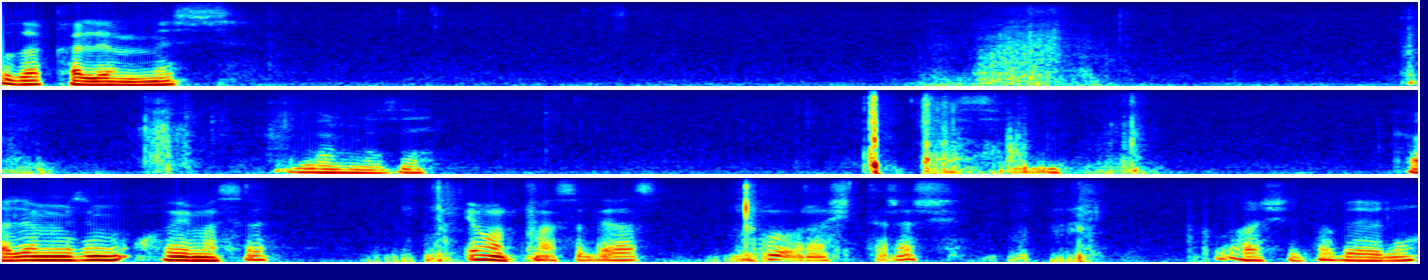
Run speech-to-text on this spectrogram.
Bu da kalemimiz. Kalemimizi. Kalemimizin uyması, yontması biraz uğraştırır. Bu aşı da böyle.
